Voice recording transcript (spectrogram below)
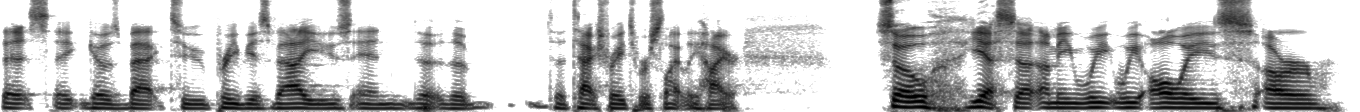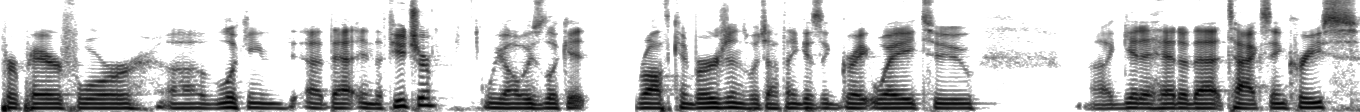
that it goes back to previous values and the the the tax rates were slightly higher. So yes, uh, I mean we we always are prepared for uh, looking at that in the future. We always look at Roth conversions, which I think is a great way to uh, get ahead of that tax increase.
